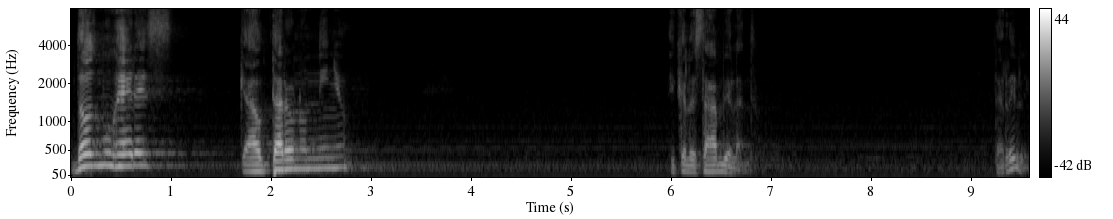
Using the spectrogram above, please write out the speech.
Dos mujeres que adoptaron un niño y que lo estaban violando. Terrible.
